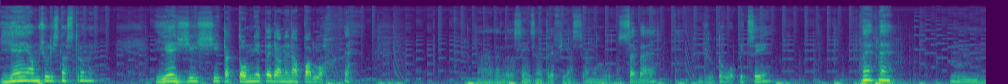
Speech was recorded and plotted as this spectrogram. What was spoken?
Je, já můžu líst na stromy. Ježiši, tak to mě teda nenapadlo. Tenhle zase nic netrefí, asi mu sebe. Tak, žlutou opici. Ne, ne. Hmm.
